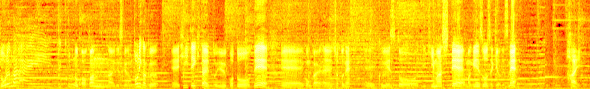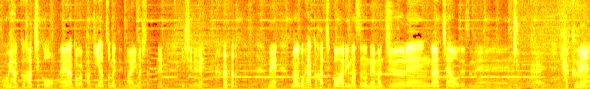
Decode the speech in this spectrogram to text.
どれぐらいで来るのか分かんないですけどもとにかく、えー、引いていきたいということで、えー、今回、えー、ちょっとね、え、クエスト行きまして、まあ、幻想石をですねはい。508個、えー、なんとかかき集めてまいりました。ね。必死でね。ね。まあ508個ありますので、まあ、10連ガチャをですね、えー、10回100連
